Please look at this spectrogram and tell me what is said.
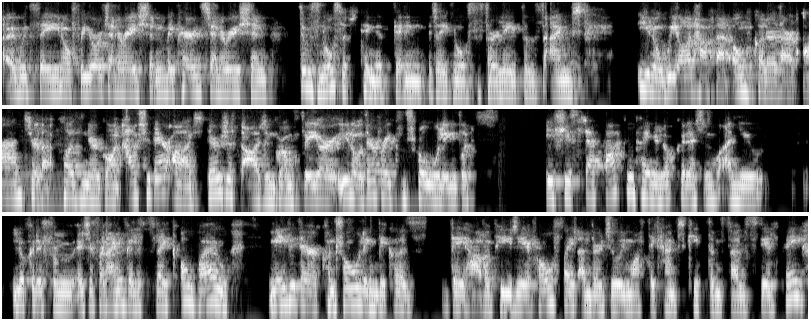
I would say, you know, for your generation, my parents' generation, there was no such thing as getting a diagnosis or labels. And, you know, we all have that uncle or that aunt or oh, that cousin you're going, actually they're odd. They're just odd and grumpy or, you know, they're very controlling. But if you step back and kind of look at it and, and you look at it from a different angle, it's like, oh wow, maybe they're controlling because they have a PDA profile and they're doing what they can to keep themselves feel safe.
